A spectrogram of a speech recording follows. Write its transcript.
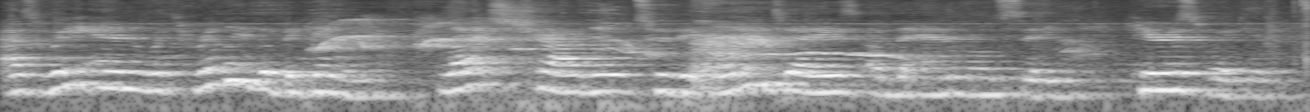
As we end with really the beginning, let's travel to the early days of the Emerald City. Here is Wicked.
